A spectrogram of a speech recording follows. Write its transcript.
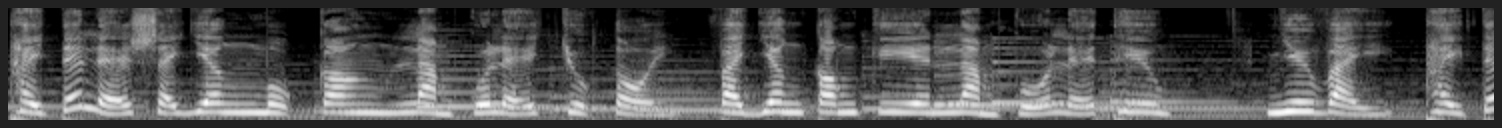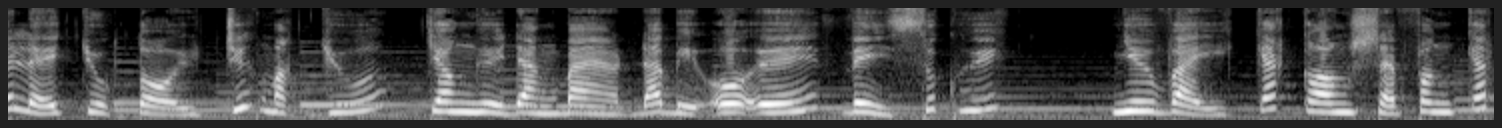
Thầy tế lễ sẽ dâng một con làm của lễ chuộc tội và dâng con kia làm của lễ thiêu. Như vậy, thầy tế lễ chuộc tội trước mặt Chúa cho người đàn bà đã bị ô uế vì xuất huyết. Như vậy, các con sẽ phân cách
